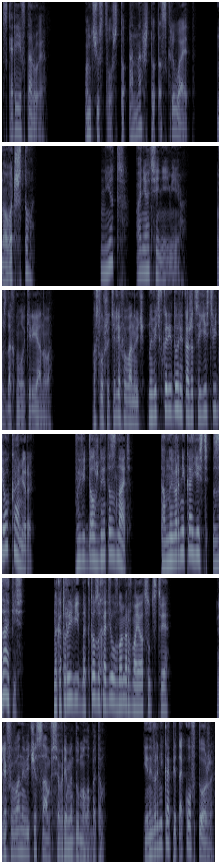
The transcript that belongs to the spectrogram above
Скорее второе. Он чувствовал, что она что-то скрывает. Но вот что? «Нет, понятия не имею», — вздохнула Кирьянова. «Послушайте, Лев Иванович, но ведь в коридоре, кажется, есть видеокамеры. Вы ведь должны это знать. Там наверняка есть запись, на которой видно, кто заходил в номер в мое отсутствие». Лев Иванович и сам все время думал об этом. И наверняка Пятаков тоже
